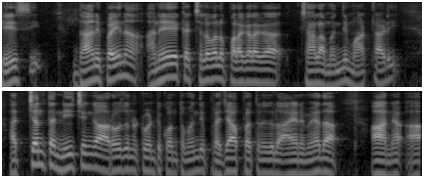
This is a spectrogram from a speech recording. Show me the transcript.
చేసి దానిపైన అనేక చిలవలు పలగలగా చాలామంది మాట్లాడి అత్యంత నీచంగా ఆ రోజు ఉన్నటువంటి కొంతమంది ప్రజాప్రతినిధులు ఆయన మీద ఆ ఆ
